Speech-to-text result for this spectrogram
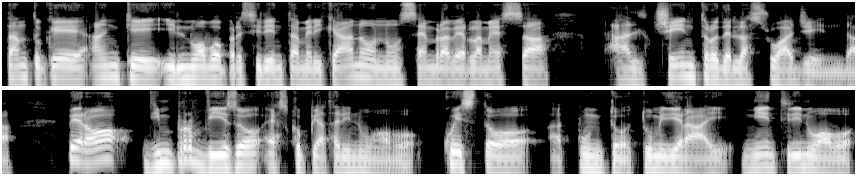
tanto che anche il nuovo presidente americano non sembra averla messa al centro della sua agenda. Però d'improvviso è scoppiata di nuovo. Questo, appunto, tu mi dirai, niente di nuovo.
